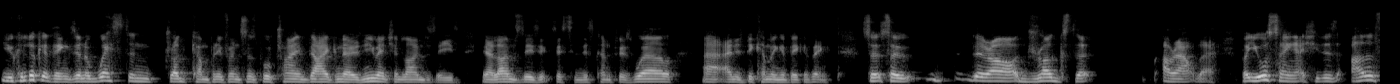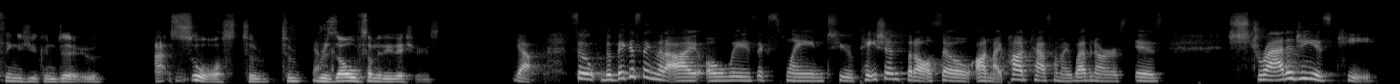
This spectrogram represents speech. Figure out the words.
You can look at things, and a Western drug company, for instance, will try and diagnose. And you mentioned Lyme disease. You know, Lyme disease exists in this country as well, uh, and is becoming a bigger thing. So, so there are drugs that are out there, but you're saying actually there's other things you can do at source to to yeah. resolve some of these issues. Yeah. So the biggest thing that I always explain to patients, but also on my podcast, on my webinars, is strategy is key.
